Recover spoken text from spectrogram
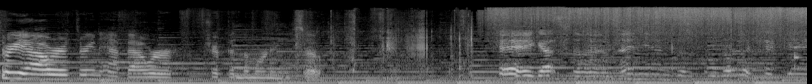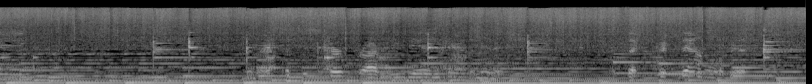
three hour, three and a half hour trip in the morning. So, okay, got some onions and some garlic cooking put the stir fry meat in here in a minute. Let that cook down a little bit.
